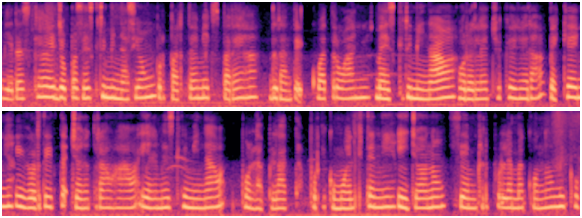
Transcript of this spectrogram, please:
Vieras que yo pasé discriminación por parte de mi expareja durante cuatro años. Me discriminaba por el hecho de que yo era pequeña y gordita. Yo no trabajaba y él me discriminaba por la plata, porque como él tenía y yo no, siempre el problema económico.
